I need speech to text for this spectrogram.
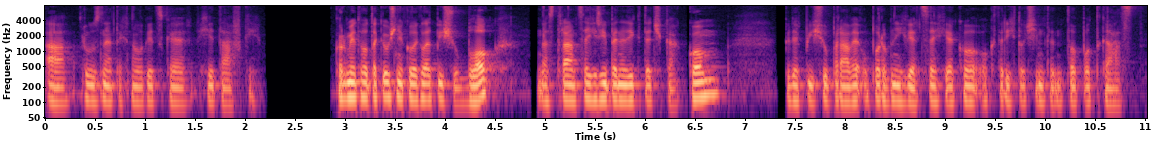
a různé technologické chytávky. Kromě toho taky už několik let píšu blog na stránce jiříbenedikt.com, kde píšu právě o podobných věcech, jako o kterých točím tento podcast.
